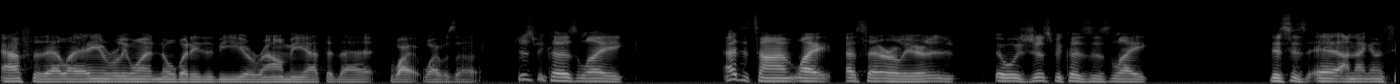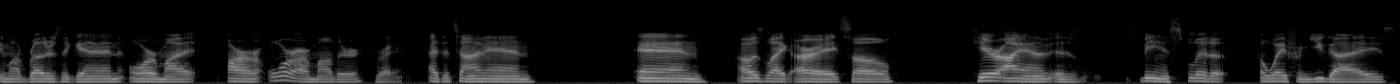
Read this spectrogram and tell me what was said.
after that. Like i didn't really want nobody to be around me after that. Why why was that? just because like at the time like i said earlier it was just because it's like this is it i'm not gonna see my brothers again or my our or our mother Right. at the time and and i was like all right so here i am is being split a, away from you guys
